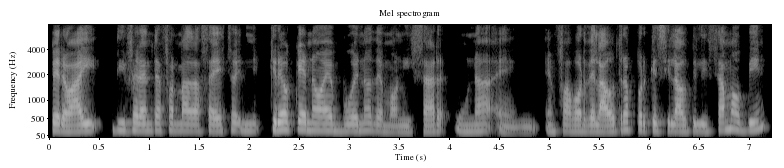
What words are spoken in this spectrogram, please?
pero hay diferentes formas de hacer esto creo que no es bueno demonizar una en, favor de la otra porque si la utilizamos bien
